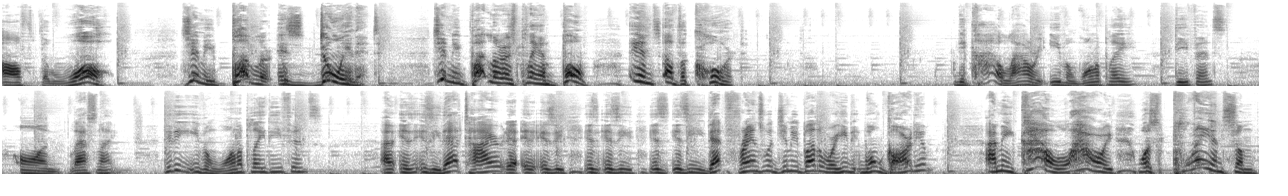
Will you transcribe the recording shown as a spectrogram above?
off the wall. Jimmy Butler is doing it. Jimmy Butler is playing both ends of the court. Did Kyle Lowry even want to play defense on last night? Did he even want to play defense? Uh, is, is he that tired? Is he is, is he is, is he that friends with Jimmy Butler where he won't guard him? I mean, Kyle Lowry was playing some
